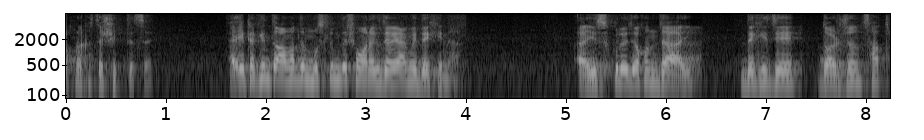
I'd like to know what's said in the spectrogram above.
আপনার কাছে শিখতেছে। এটা কিন্তু আমাদের মুসলিম দেশে অনেক জায়গায় আমি দেখি না। স্কুলে যখন যাই, দেখি যে দশজন ছাত্র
